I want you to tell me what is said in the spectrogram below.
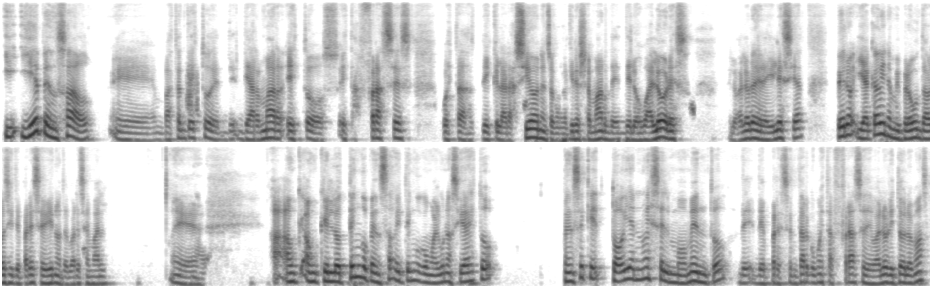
y he pensado eh, bastante esto de, armar estos, estas frases o estas declaraciones, o como quieras llamar, de, los valores, de los valores de la iglesia. Pero, y acá viene mi pregunta, a ver si te parece bien o te parece mal. Eh, aunque, aunque lo tengo pensado y tengo como alguna idea de esto, pensé que todavía no es el momento de, presentar como estas frases de valor y todo lo demás,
